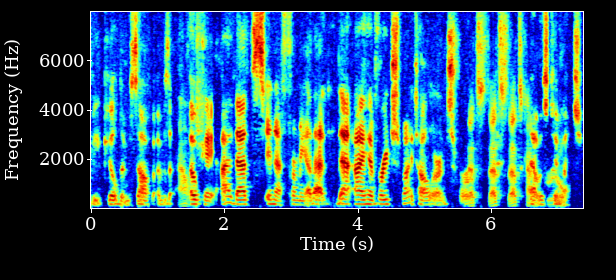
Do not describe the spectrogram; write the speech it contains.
be killed himself, I was like, Ouch. okay, I, that's enough for me. That that I have reached my tolerance for. That's that's that's kind of that of was too much.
